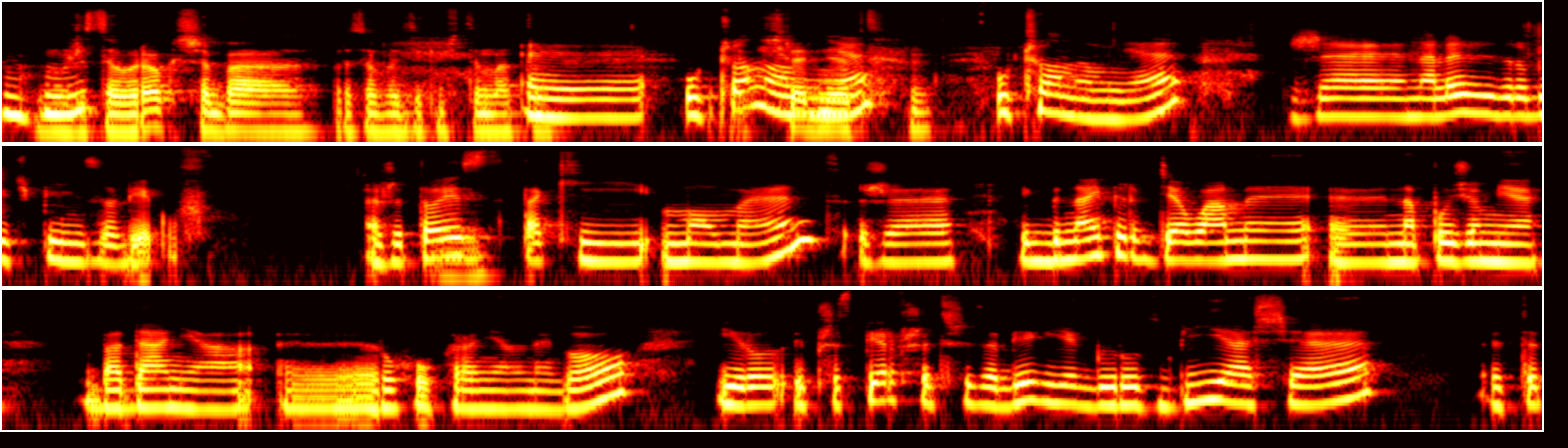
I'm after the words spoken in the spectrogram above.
mhm. może cały rok trzeba pracować z jakimś tematem? E, uczono, mnie, uczono mnie, że należy zrobić pięć zabiegów że to mhm. jest taki moment, że jakby najpierw działamy y, na poziomie badania y, ruchu kranialnego i przez pierwsze trzy zabiegi jakby rozbija się te,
